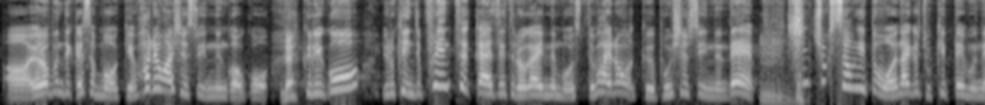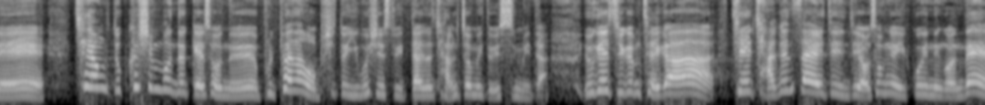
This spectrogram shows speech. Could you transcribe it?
어, 여러분들께서 뭐 이렇게 활용하실 수 있는 거고 네. 그리고 이렇게 이제 프린트까지 들어가 있는 모습도 활용 그 보실 수 있는데 음. 신축성이 또 워낙에 좋기 때문에 체형도 크신 분들께서는 불편함 없이 또 입으실 수 있다는 장점이 또 있습니다. 이게 지금 제가 제일 작은 사이즈 이제 여성용 입고 있는 건데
